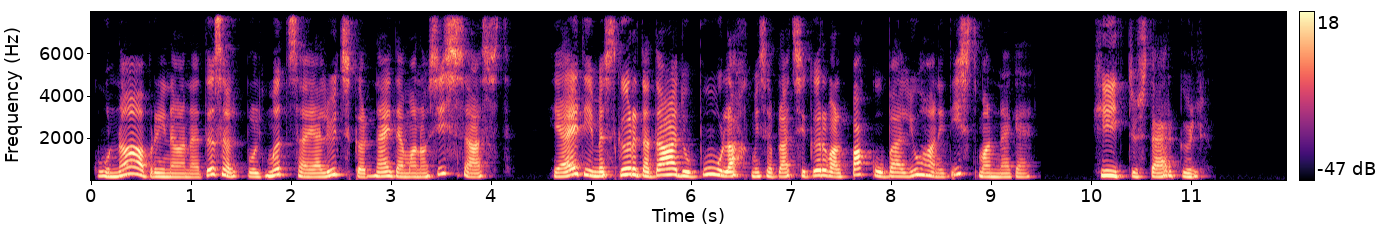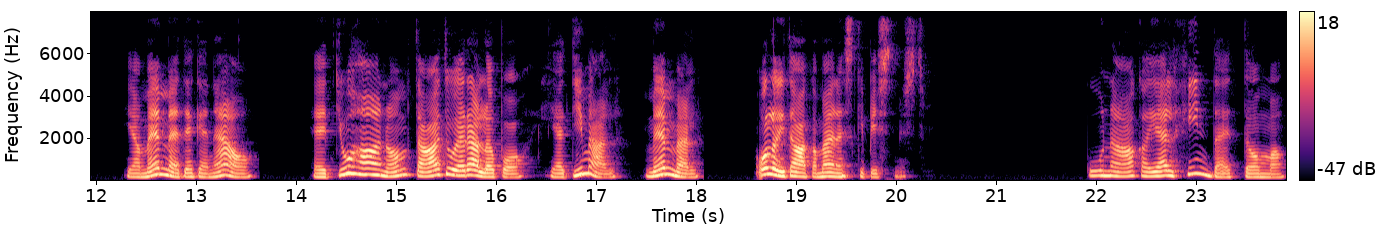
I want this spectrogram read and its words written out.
ku naabrinane tõselt mõtsa ja lütskõrd näidama no sisse ast ja edimest kõrda Taadu puulahkmise platsi kõrval paku peal Juhanit istman näge, hiitus ta är küll. ja memme tege näo, et Juhan om Taadu eralõbo ja timel, memmel, olõ taaga määnestki pistmist. kuna aga jäl hinda ette oma,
